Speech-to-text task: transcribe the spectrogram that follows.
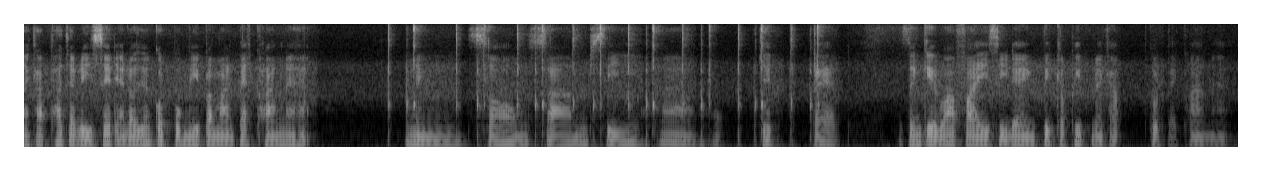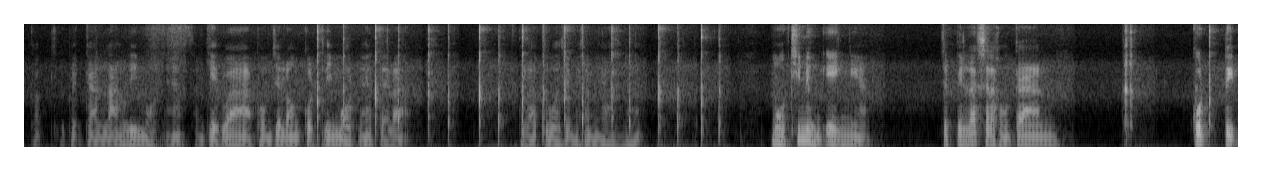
นะครับ ถ้าจะรีเซ็ตเนี่ยเราต้องกดปุ่มนี้ประมาณ 8 ครั้งนะฮะหนึ่งสองสามสี่ห้าหก เจ็ดแปดสังเกตว่าไฟสีแดงติดกระพริบนะครับ กด 8 ครั้งนะฮะก็ถือเป็นการล้างรีโมทนะฮะ สังเกตว่าผมจะลองกดรีโมทนะฮะแต่ละแต่ละตัวจะไม่ทำงานนะฮะ โหมดที่ 1 เองเนี่ย จะเป็นลักษณะของการกดติด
